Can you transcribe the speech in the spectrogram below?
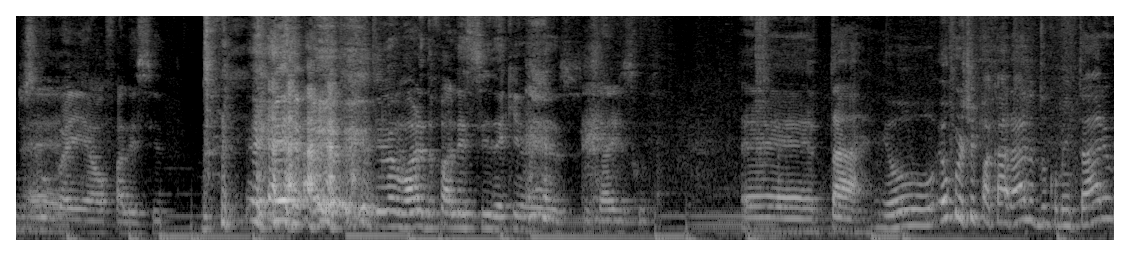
Desculpa aí ao falecido. em memória do falecido aqui mesmo. Sincero, desculpa. É, tá, eu, eu curti pra caralho o documentário,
